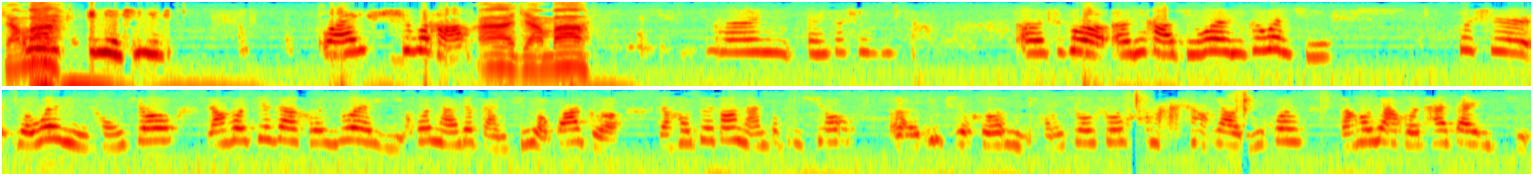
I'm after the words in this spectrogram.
讲吧，听见听见。喂，师傅好。哎，讲吧。嗯，等一下，声音小。呃，师傅，呃，你好，请问一个问题，就是有位女同修，然后现在和一位已婚男的感情有瓜葛，然后对方男的不修，呃，一直和女同修说他马上要离婚，然后要和他在一起，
